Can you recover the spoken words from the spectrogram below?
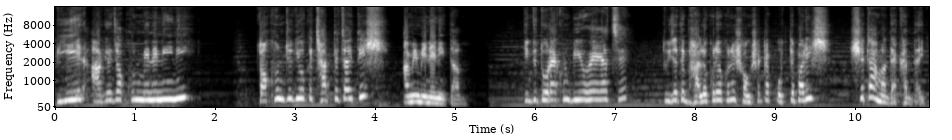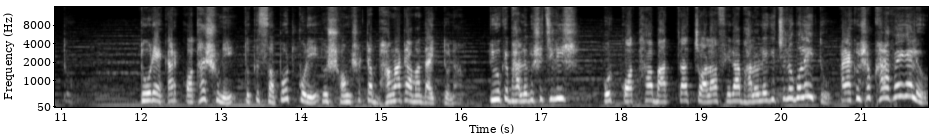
বিয়ের আগে যখন মেনে নিইনি তখন যদি ওকে ছাড়তে চাইতিস আমি মেনে নিতাম। কিন্তু তোর এখন বিয়ে হয়ে গেছে। তুই যাতে ভালো করে ওখানে সংসারটা করতে পারিস, সেটা আমার দেখার দায়িত্ব। তোর একার কথা শুনে তোকে সাপোর্ট করে তোর সংসারটা ভাঙাটা আমার দায়িত্ব না। তুই ওকে ভালোবেসেছিলিস? ওর কথাবার্তা, চলাফেরা ভালো লেগেছিল বলেই তো। আর এখন সব খারাপ হয়ে গেল?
